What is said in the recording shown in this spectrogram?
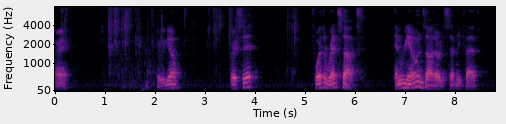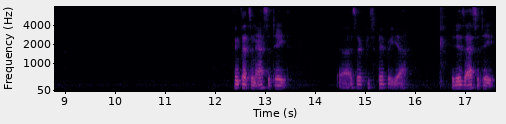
Alright. Here we go. First hit for the Red Sox. Henry Owens auto to 75. I think that's an acetate. Uh, is there a piece of paper? Yeah. It is acetate.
